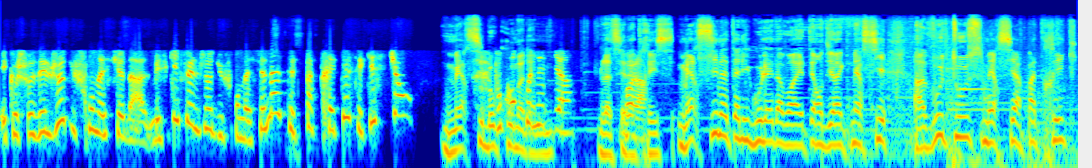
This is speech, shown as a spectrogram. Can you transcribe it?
et que je faisais le jeu du Front National. Mais ce qui fait le jeu du Front National, c'est de pas traiter ces questions. Merci beaucoup, Madame bien. la sénatrice. Merci Nathalie Goulet d'avoir été en direct. Merci à vous tous. Merci à Patrick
